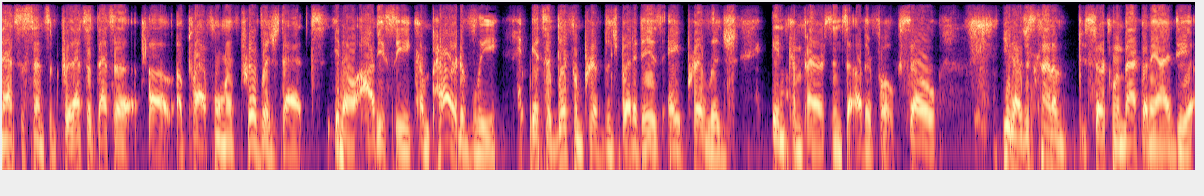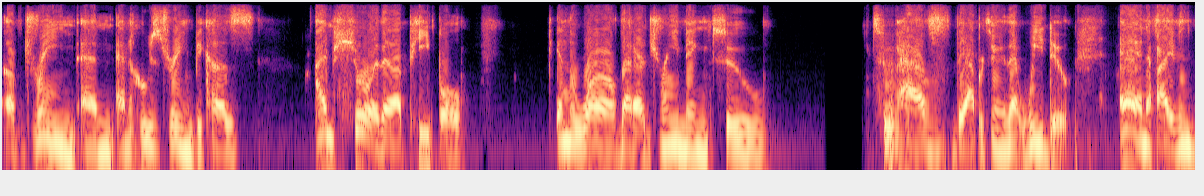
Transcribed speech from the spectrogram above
that's a sense of that's a that's a, a, a platform of privilege that you know obviously comparatively it's a different privilege, but it is a privilege in comparison to other folks. So, you know, just kind of circling back on the idea of dream and and whose dream because I'm sure there are people in the world that are dreaming to to have the opportunity that we do. And if I even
